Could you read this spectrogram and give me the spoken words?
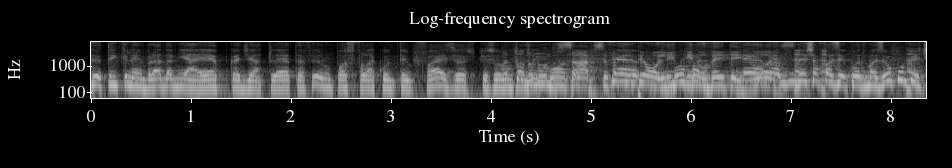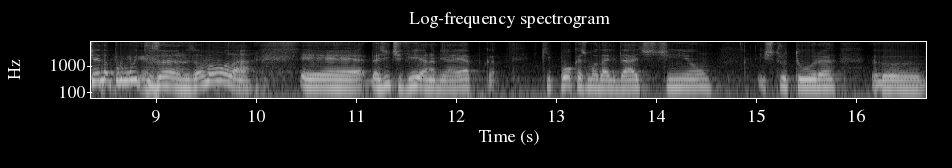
eu, tenho que lembrar da minha época de atleta. Eu não posso falar quanto tempo faz, as pessoas mas vão todo mundo conta. sabe. Você foi é, campeão olímpico fazer, em 92. É, deixa fazer conta, mas eu competi ainda por muitos anos. Mas vamos lá. É, a gente via na minha época que poucas modalidades tinham estrutura uh,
